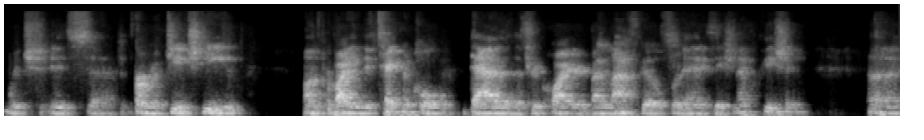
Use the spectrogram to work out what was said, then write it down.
which is, uh, the firm of GHD, on providing the technical data that's required by LAFCO for the annexation application. Uh,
